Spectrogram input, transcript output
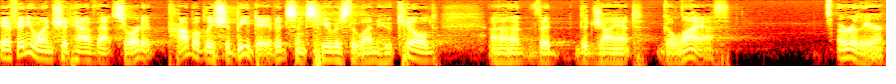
If anyone should have that sword, it probably should be David, since he was the one who killed uh, the, the giant Goliath earlier.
